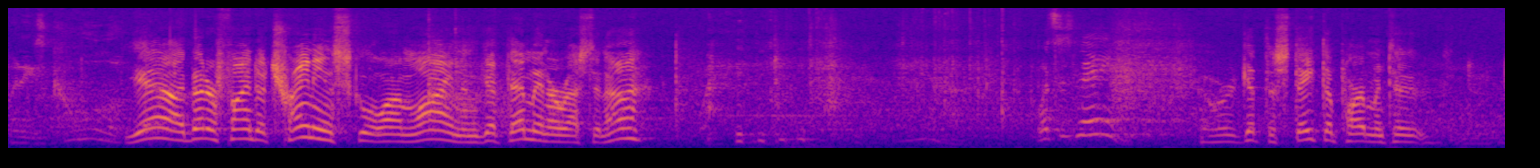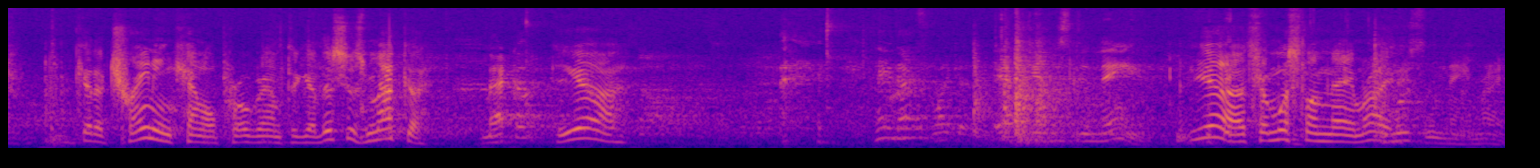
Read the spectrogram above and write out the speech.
But he's cool. Yeah, I better find a training school online and get them interested, huh? What's his name? Or get the State Department to get a training kennel program together. This is Mecca. Mecca? Yeah, Hey, that's like an Afghanistan name. yeah, it's a Muslim name, A right? Muslim name, right?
